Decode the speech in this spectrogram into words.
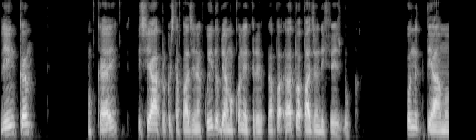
link ok si apre questa pagina qui dobbiamo connettere la, la tua pagina di facebook. Connettiamo.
